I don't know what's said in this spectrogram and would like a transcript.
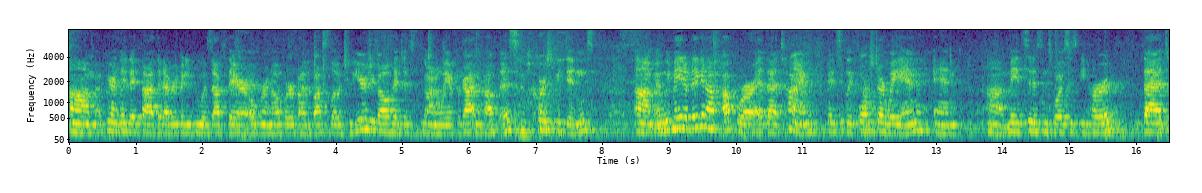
Um, apparently they thought that everybody who was up there over and over by the busload two years ago had just gone away and forgotten about this. Of course, we didn't. Um, and we made a big enough uproar at that time, basically forced our way in and uh, made citizens' voices be heard, that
